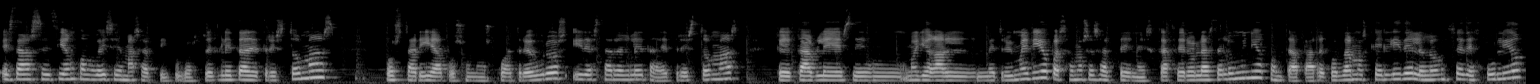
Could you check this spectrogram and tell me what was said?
Esta sección, como veis, hay más artículos. Regleta de 3 tomas costaría pues unos 4 euros y de esta regleta de 3 tomas que el cable es de no llega al metro y medio, pasamos a sartenes, cacerolas de aluminio con tapa. Recordamos que el Lidl el 11 de julio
